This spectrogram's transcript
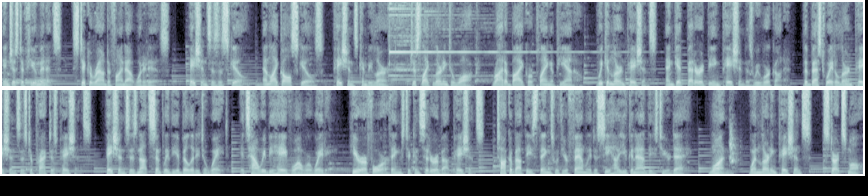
in just a few minutes. Stick around to find out what it is. Patience is a skill, and like all skills, patience can be learned. Just like learning to walk, ride a bike, or playing a piano. We can learn patience and get better at being patient as we work on it. The best way to learn patience is to practice patience. Patience is not simply the ability to wait, it's how we behave while we're waiting. Here are four things to consider about patience. Talk about these things with your family to see how you can add these to your day. 1. When learning patience, start small.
